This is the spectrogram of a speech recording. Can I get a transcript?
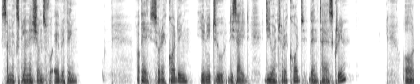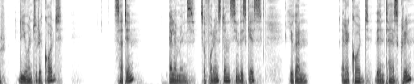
some explanations for everything. Okay, so recording, you need to decide, do you want to record the entire screen? Or do you want to record certain elements? So for instance, in this case, you can record the entire screen.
